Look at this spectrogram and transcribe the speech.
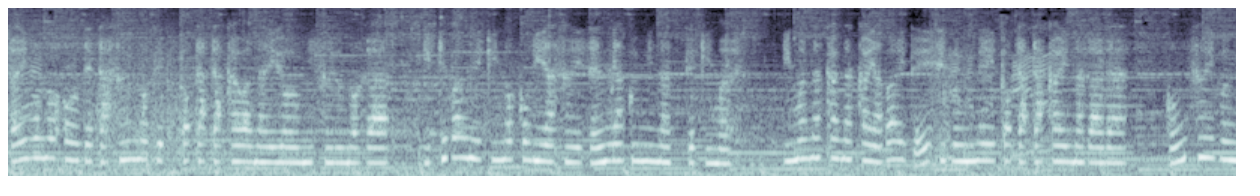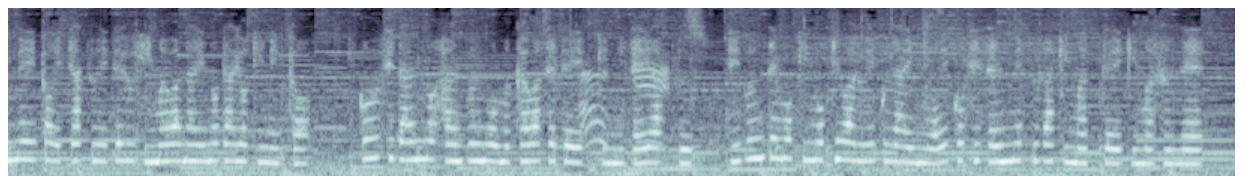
最後の方で多数の敵と戦わないようにするのが、一番生き残りやすい戦略になってきます。今なかなかヤバい停止文明と戦いながら、昏睡文明とイチャついてる暇はないのだよ君と。飛行士団の半分を向かわせて一気に制圧。自分でも気持ち悪いくらいに追い越し殲滅が決まっていきますね。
